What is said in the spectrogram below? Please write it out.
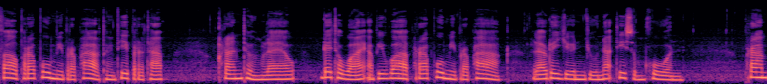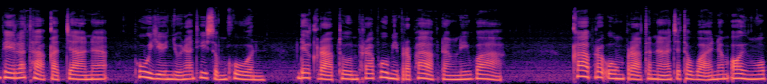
เฝ้าพระผู้มีพระภาคถึงที่ประทับ ครั้นถึงแล้ว ได้ถวายอภิวาพระผู้มีพระภาค แล้วได้ยืนอยู่ณที่สมควร พรามเพลถากัจจานะ ผู้ยืนอยู่ณที่สมควร ได้กราบทูลพระผู้มีพระภาคดังนี้ว่า ข้าพระองค์ปรารถนาจะถวายน้ำอ้อยงบ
